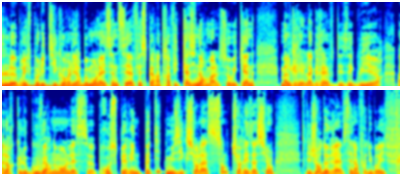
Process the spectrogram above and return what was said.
Le brief politique Aurélie Herbemont, la SNCF espère un trafic quasi normal ce week-end, malgré la grève des aiguilleurs. Alors que le gouvernement laisse prospérer une petite musique sur la sanctuarisation des jours de grève, c'est l'info du brief.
